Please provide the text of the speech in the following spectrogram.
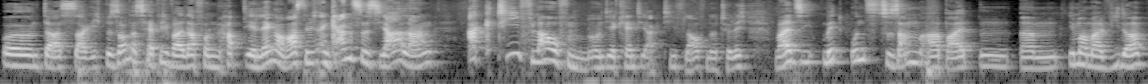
und das sage ich besonders happy, weil davon habt ihr länger was, nämlich ein ganzes Jahr lang aktiv laufen. Und ihr kennt die aktiv laufen natürlich, weil sie mit uns zusammenarbeiten, ähm, immer mal wieder.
